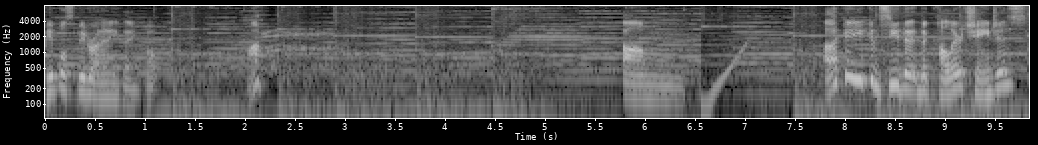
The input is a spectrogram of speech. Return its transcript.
People speed run anything. Oh. Huh? Um, I like how you can see that the color changes.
